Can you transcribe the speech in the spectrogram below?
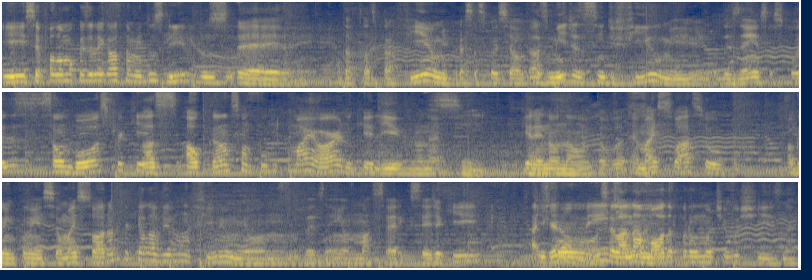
E você falou uma coisa legal também dos livros. É adaptados para filme, para essas coisas. As mídias assim de filme, o desenho, essas coisas são boas porque elas alcançam um público maior do que livro, né? Sim. Querendo ou não. Então é mais fácil alguém conhecer uma história porque ela viu num filme ou num desenho, ou numa série que seja que ah, ficou, geralmente, sei lá, na moda por um motivo X, né?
